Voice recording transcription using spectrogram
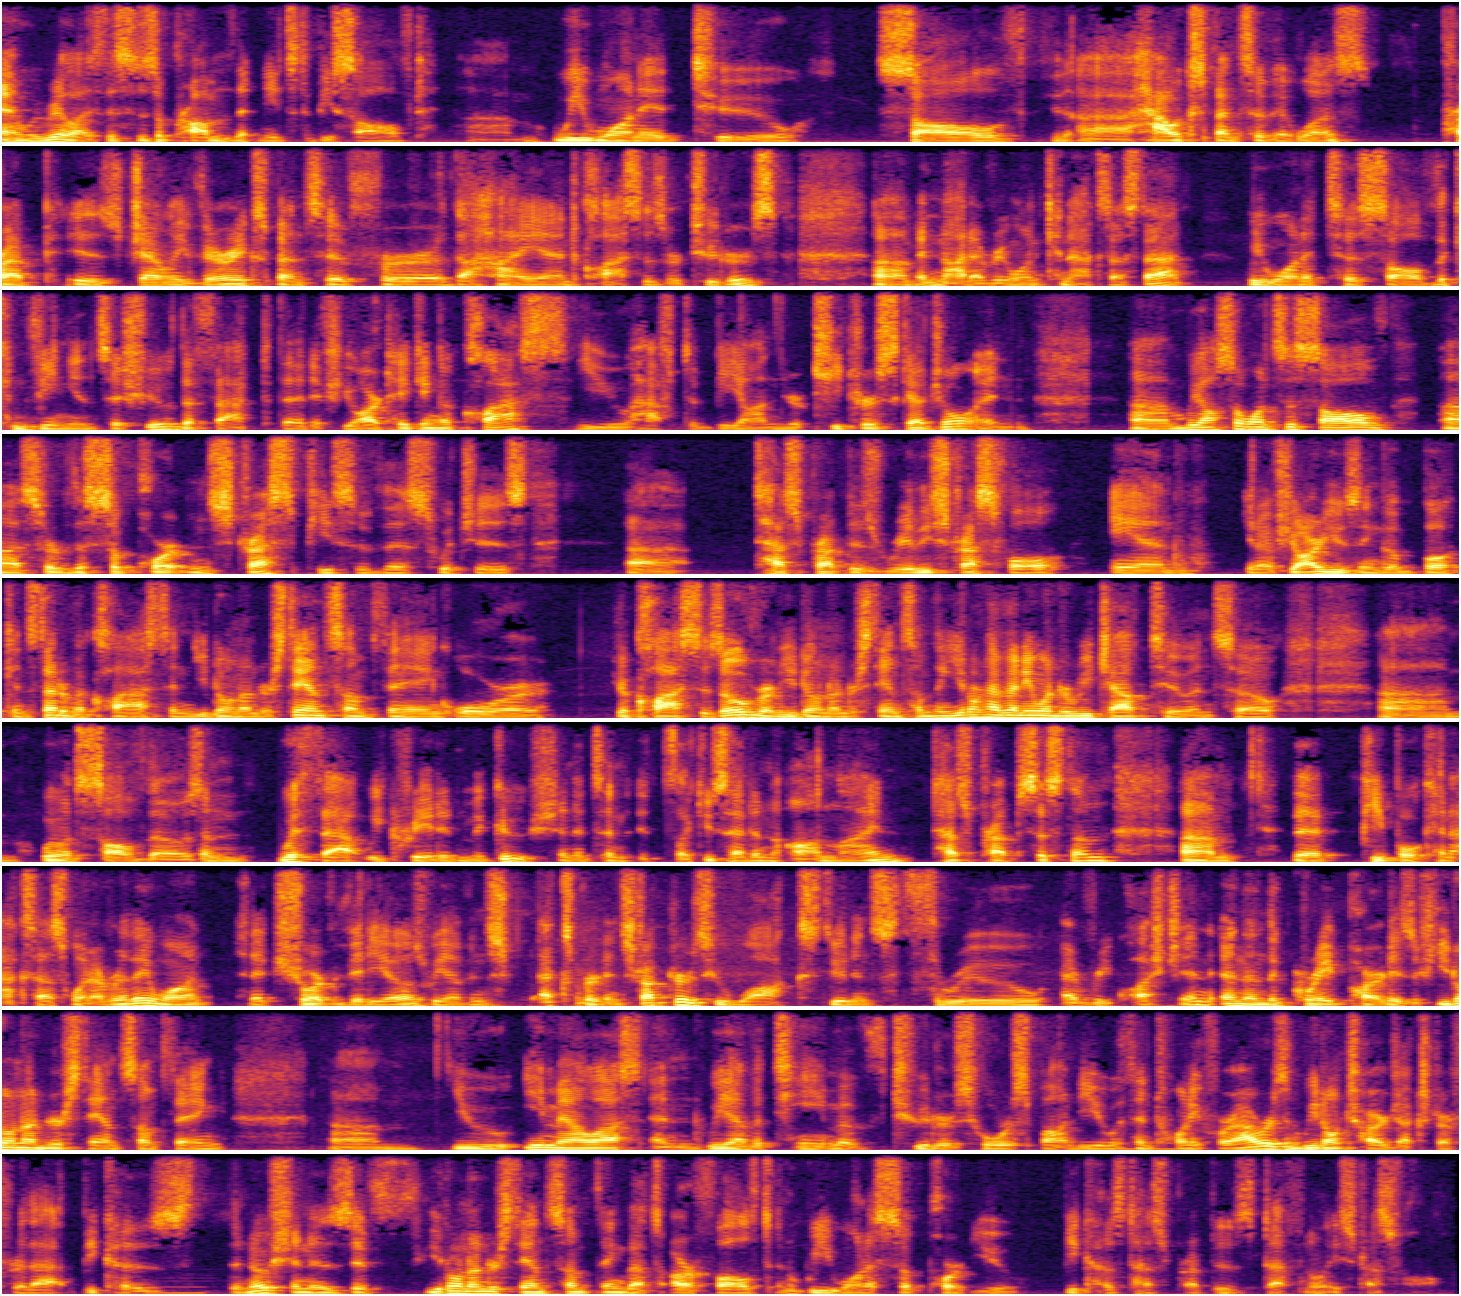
And we realized this is a problem that needs to be solved. Um, we wanted to solve uh, how expensive it was prep is generally very expensive for the high end classes or tutors, um, and not everyone can access that. We wanted to solve the convenience issue, the fact that if you are taking a class, you have to be on your teacher's schedule. And um, we also want to solve uh, sort of the support and stress piece of this, which is uh, test prep is really stressful. And you know, if you are using a book instead of a class and you don't understand something, or your class is over and you don't understand something, you don't have anyone to reach out to. And so um, we want to solve those. And with that, we created Magoosh. And it's an, it's like you said, an online test prep system um, that people can access whenever they want. And it's short videos. We have expert instructors who walk students through every question. And then the great part is if you don't understand something, um, you email us and we have a team of tutors who will respond to you within 24 hours and we don't charge extra for that because the notion is if you don't understand something that's our fault and we want to support you because test prep is definitely stressful.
